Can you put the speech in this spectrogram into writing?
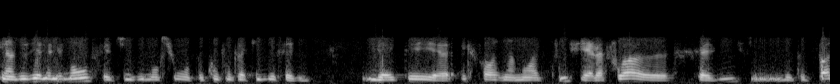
Et un deuxième élément, c'est une dimension un peu contemplative de sa vie. Il a été extraordinairement actif et à la fois sa vie ne peut pas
